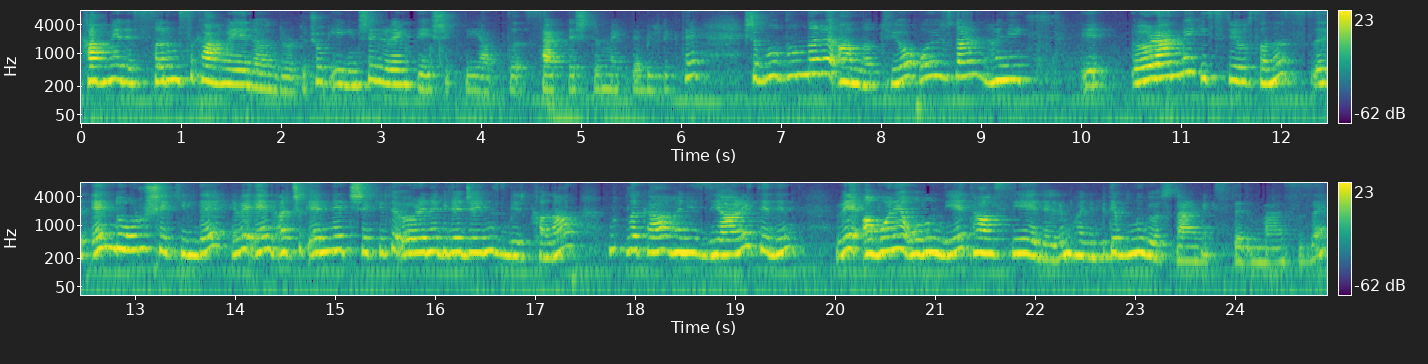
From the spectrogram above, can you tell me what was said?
kahve sarımsı kahveye döndürdü. Çok ilginç bir renk değişikliği yaptı sertleştirmekle birlikte. İşte bu bunları anlatıyor. O yüzden hani e, öğrenmek istiyorsanız e, en doğru şekilde ve en açık en net şekilde öğrenebileceğiniz bir kanal mutlaka hani ziyaret edin ve abone olun diye tavsiye ederim. Hani bir de bunu göstermek istedim ben size.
